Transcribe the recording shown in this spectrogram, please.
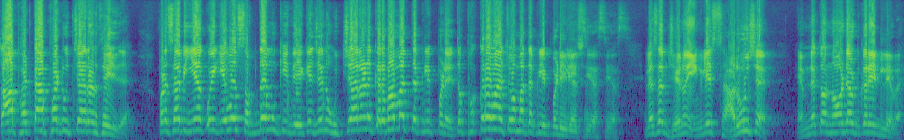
તો આ ફટાફટ ઉચ્ચારણ થઈ જાય. પણ સાહેબ અહીંયા કોઈક એવો શબ્દ મૂકી દે કે જેનું ઉચ્ચારણ કરવામાં જ તકલીફ પડે. તો ફકરો વાંચવામાં તકલીફ પડી રહી છે. યસ યસ એટલે સાહેબ જેનું ઇંગ્લિશ સારું છે એમને તો નો ડાઉટ કરી જ લેવાય.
